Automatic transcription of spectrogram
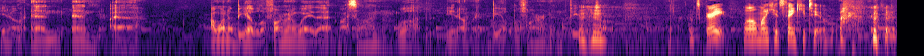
you know. And and uh, I want to be able to farm in a way that my son will, you know, be able to farm and feed himself. That's great. Well, my kids thank you too.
